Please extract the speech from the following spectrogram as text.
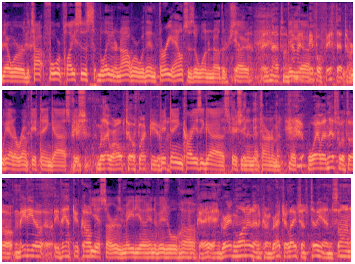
There were the top four places, believe it or not, were within three ounces of one another. So Isn't that something? How the, many uh, people fished that tournament? we had around 15 guys fishing. well, they were all tough like you. 15 crazy guys fishing in that tournament. But Well, and this was a media event you called it? yes, sir, it was media, individual. Uh, Okay, and Greg won it, and congratulations to you. And son,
